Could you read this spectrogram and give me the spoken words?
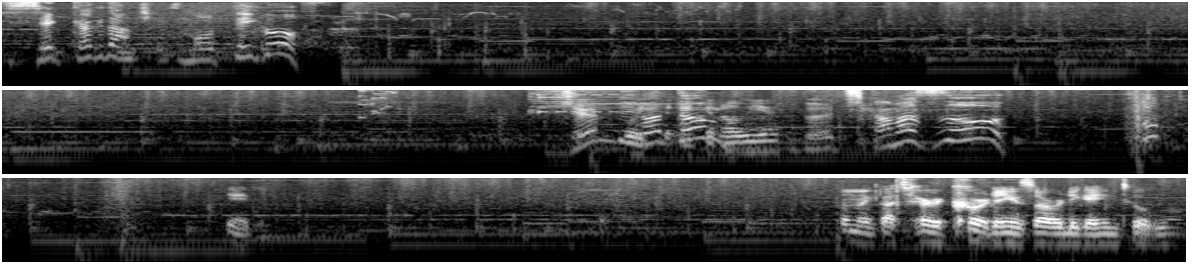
せっかくだ持っていこう準備万端?ぶちかますぞ Oh my god, the recording is already getting too long.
